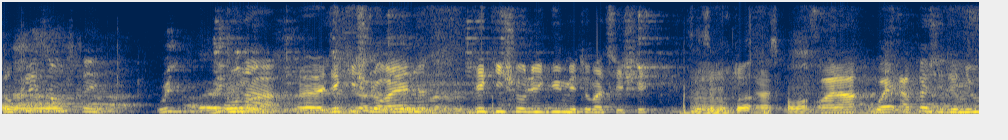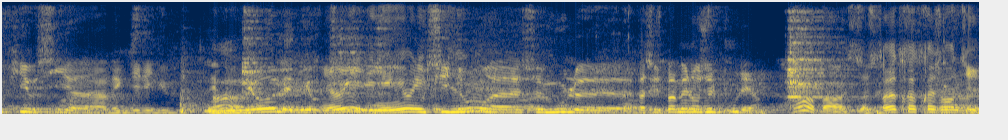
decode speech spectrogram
Donc les entrées. Oui. On a euh, des quiches Lorraine, des quiches aux légumes et tomates séchées. C'est pour toi c'est pour moi. Voilà, ouais, après j'ai des gnocchis aussi euh, avec des légumes. Les mignons, les mignons. oui, les sinon, euh, ce moule, euh, parce que j'ai pas mélangé le poulet. Hein. Oh bah, c'est très très très gentil.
